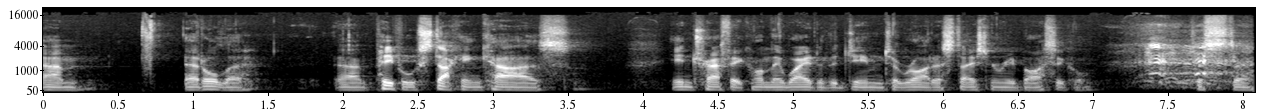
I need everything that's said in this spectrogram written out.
um, at all the uh, people stuck in cars in traffic on their way to the gym to ride a stationary bicycle. Just uh,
